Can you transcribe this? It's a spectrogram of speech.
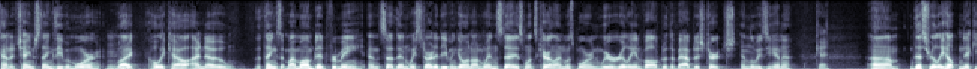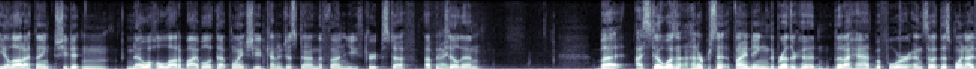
kind of changed things even more. Like, holy cow, I know the things that my mom did for me, and so then we started even going on Wednesdays. Once Caroline was born, we were really involved with the Baptist church in Louisiana. Okay. Um, this really helped Nikki a lot, I think. She didn't know a whole lot of Bible at that point. She had kind of just done the fun youth group stuff up Right. until then. But I still wasn't 100% finding the brotherhood that I had before. And so at this point, I,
